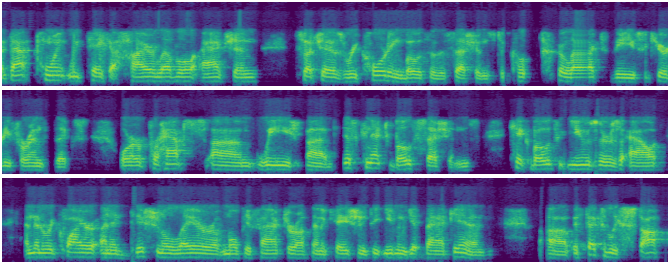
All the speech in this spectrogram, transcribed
At that point, we take a higher level action, such as recording both of the sessions to, co- collect the security forensics, or perhaps um, we uh, disconnect both sessions, kick both users out, and then require an additional layer of multi-factor authentication to even get back in, uh, effectively stop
